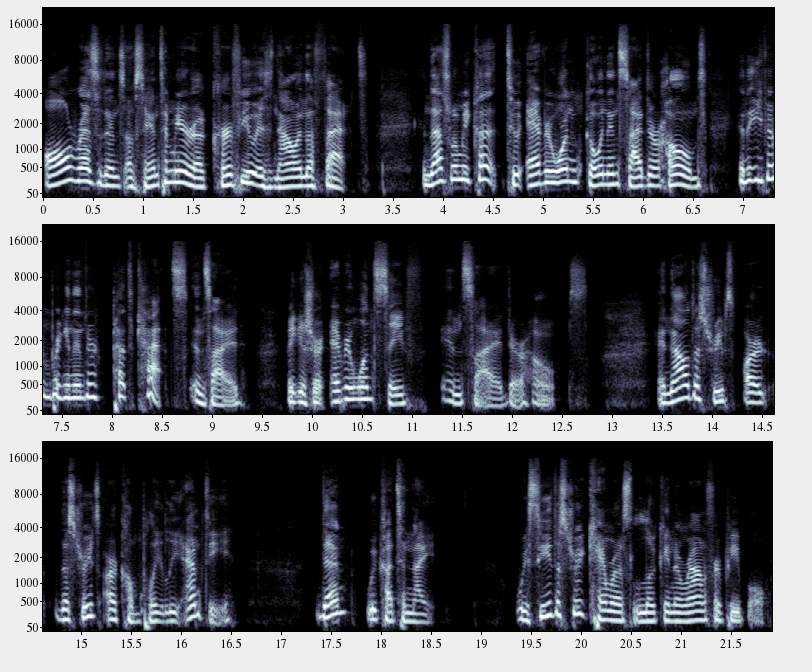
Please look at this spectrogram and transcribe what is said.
All residents of Santa Mira curfew is now in effect. And that's when we cut to everyone going inside their homes and even bringing in their pet cats inside, making sure everyone's safe inside their homes. And now the streets are the streets are completely empty. Then we cut to night. We see the street cameras looking around for people.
